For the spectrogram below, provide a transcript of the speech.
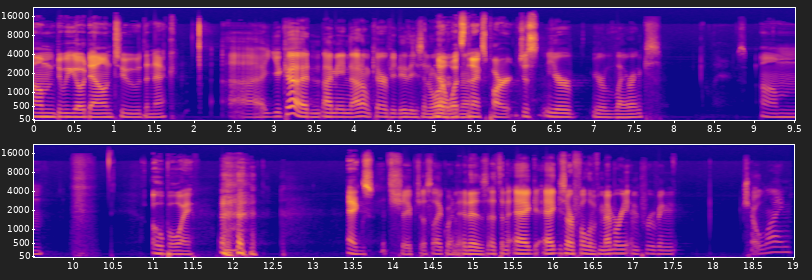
Um, do we go down to the neck? Uh, you could. I mean, I don't care if you do these in order. no. or What's the next part? Just Your your larynx. um. Oh boy, eggs. It's shaped just like one. It is. It's an egg. Eggs are full of memory improving choline,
